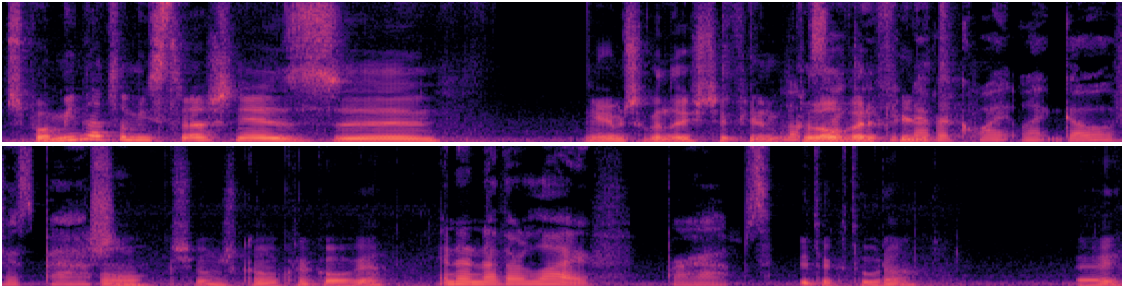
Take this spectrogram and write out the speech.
Przypomina to mi strasznie z... Nie wiem, czy oglądaliście film Cloverfield. O, książka o Krakowie. In another life, perhaps. Architektura. Okej. Okay.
